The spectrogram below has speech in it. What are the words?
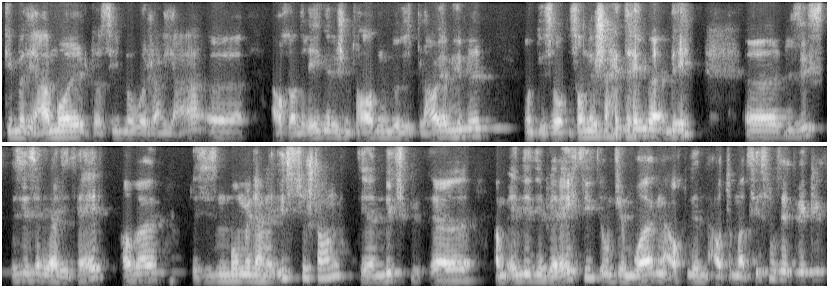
Gib mir die auch mal. Da sieht man wahrscheinlich auch, äh, auch an regnerischen Tagen nur das Blaue am Himmel und die Sonne scheint da immer. Nee, das, ist, das ist Realität, aber das ist ein momentaner Ist-Zustand, der nichts äh, am Ende dir berechtigt und für morgen auch nicht einen Automatismus entwickelt.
